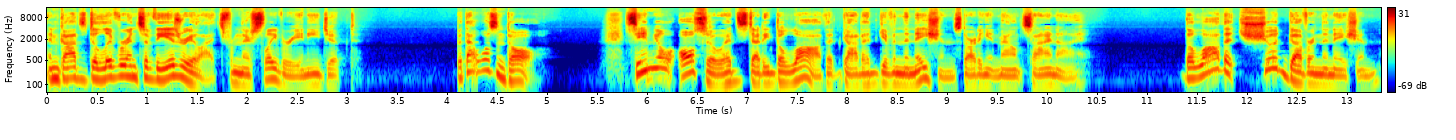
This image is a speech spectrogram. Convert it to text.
and God's deliverance of the Israelites from their slavery in Egypt. But that wasn't all. Samuel also had studied the law that God had given the nation starting at Mount Sinai. The law that should govern the nation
